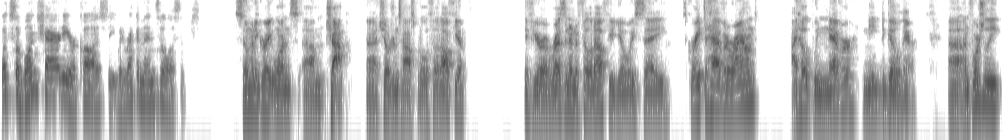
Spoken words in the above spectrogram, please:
What's the one charity or cause that you would recommend to the listeners? So many great ones. Um, CHOP, uh, Children's Hospital of Philadelphia. If you're a resident of Philadelphia, you always say it's great to have it around. I hope we never need to go there. Uh, unfortunately,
